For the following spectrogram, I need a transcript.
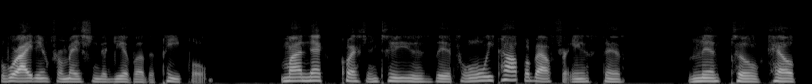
right information to give other people, my next question to you is this. When we talk about, for instance, mental health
